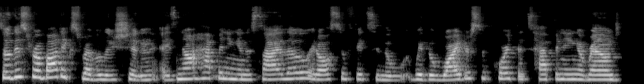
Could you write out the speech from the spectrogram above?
So this robotics revolution is not happening in a silo. It also fits in the with the wider support that's happening around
